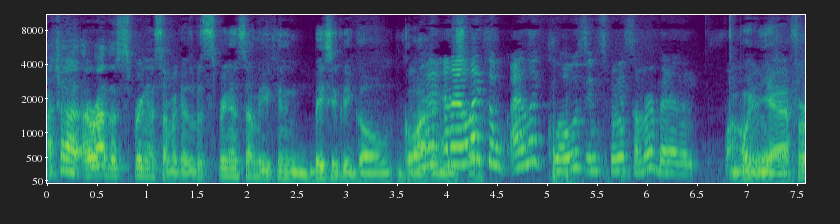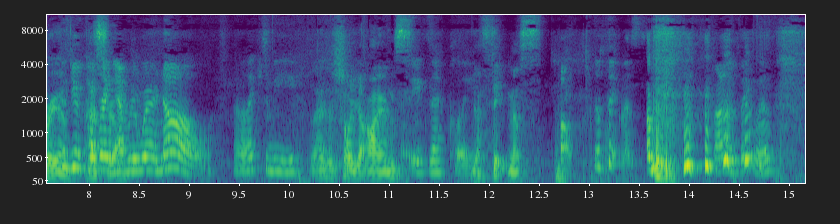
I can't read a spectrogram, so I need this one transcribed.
I try. I rather spring and summer because with spring and summer you can basically go go out and and, and do I stuff. like the I like clothes in spring and summer better than fall. Going- yeah, for real. Because you're covering everywhere. No, I like to be I like to show your arms, exactly. your thickness. Oh, the thickness, not the thickness.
